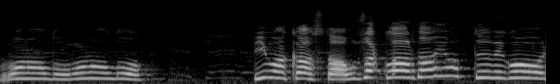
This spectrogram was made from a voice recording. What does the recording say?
Ronaldo, Ronaldo. Bir makas daha uzaklardan yaptı ve gol.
